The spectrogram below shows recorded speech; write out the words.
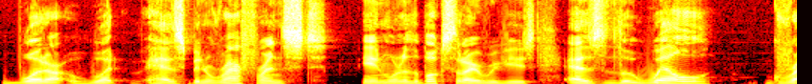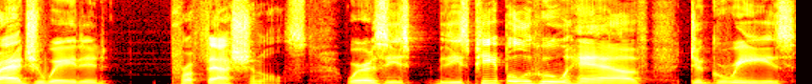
what are what has been referenced in one of the books that I reviewed as the well graduated professionals. Whereas these these people who have degrees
